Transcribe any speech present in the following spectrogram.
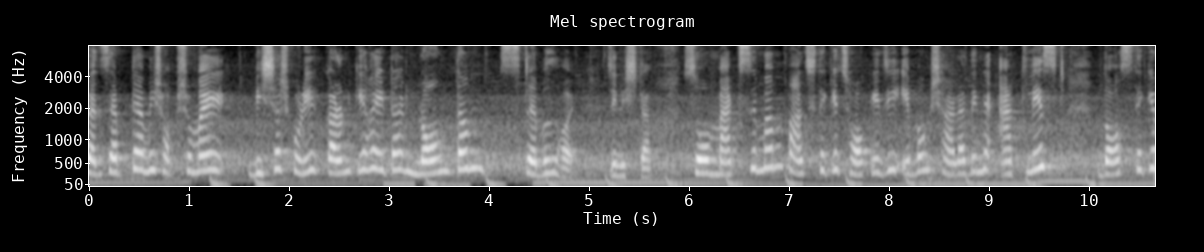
কনসেপ্টে আমি সবসময় বিশ্বাস করি, কারণ কি হয়, এটা লং টার্ম স্টেবল হয় জিনিসটা। সো ম্যাক্সিমাম পাঁচ থেকে ছ কেজি এবং সারাদিনে অ্যাটলিস্ট দশ থেকে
